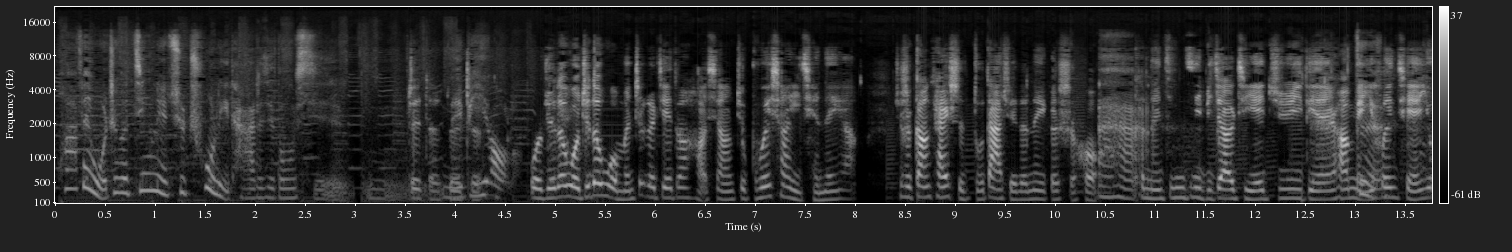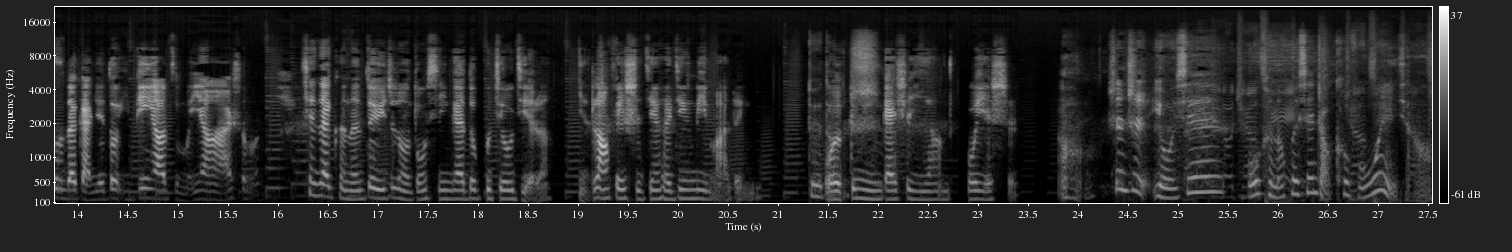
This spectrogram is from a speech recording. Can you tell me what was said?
花费我这个精力去处理它这些东西，嗯，对的对没必要了。我觉得，我觉得我们这个阶段好像就不会像以前那样，就是刚开始读大学的那个时候，哎，可能经济比较拮据一点，然后每一分钱用的感觉都一定要怎么样啊什么。现在可能对于这种东西应该都不纠结了，浪费时间和精力嘛，等于对的，我跟你应该是一样的，我也是。啊、甚至有些我可能会先找客服问一下啊，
